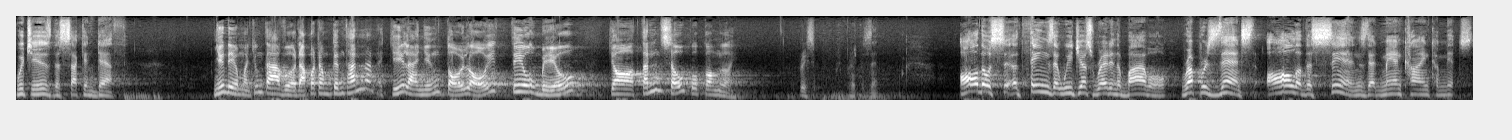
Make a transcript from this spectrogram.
which is the second death. những điều mà chúng ta vừa đọc ở trong kinh thánh chỉ là những tội lỗi tiêu biểu cho tánh xấu của con người Represent. All those uh, things that we just read in the Bible represents all of the sins that mankind commits.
